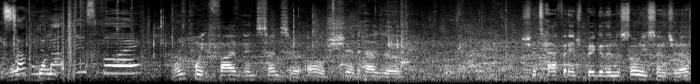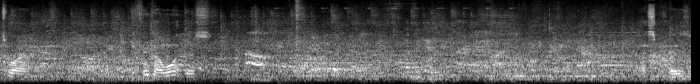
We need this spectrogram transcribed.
He's One talking point- about this boy. 1.5 inch sensor. Oh shit, it has a. Shit's half an inch bigger than the Sony sensor, that's why. I think I want this. That's crazy.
